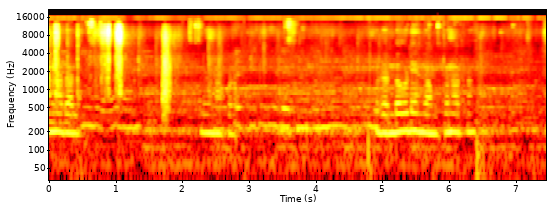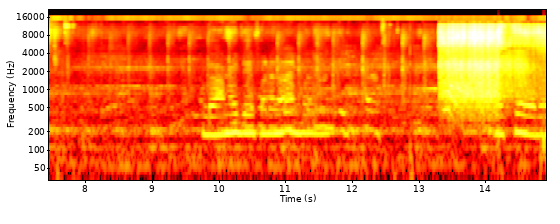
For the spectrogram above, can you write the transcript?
కిల్ అన్నాడు అలా లేనప్పుడు. రెండో కూడా ఏం చంపుతున్నారు డ్యామేజ్ చేసినందుకు అందరూ వచ్చేయాలి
